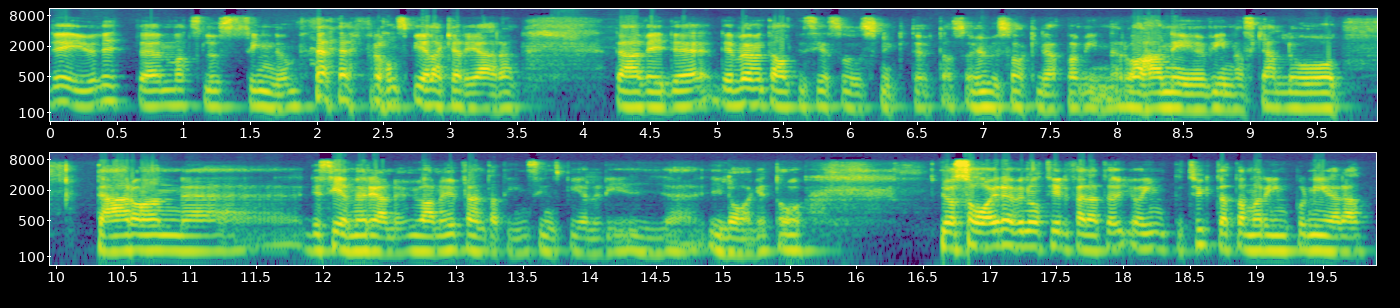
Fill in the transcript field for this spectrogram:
det är ju lite Mats Lusts signum från spelarkarriären. Därvid, det, det behöver inte alltid se så snyggt ut. Alltså, huvudsaken är att man vinner och han är ju en vinnarskalle. Och där har han, eh, det ser man redan nu, han har ju präntat in sin spelare i, eh, i laget. Och jag sa ju det vid något tillfälle att jag inte tyckte att de har imponerat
